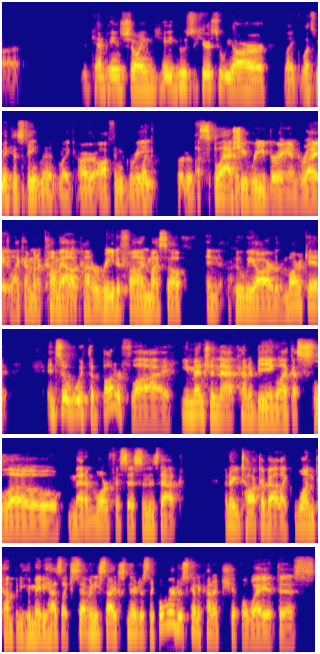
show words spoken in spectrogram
uh campaigns showing hey who's here's who we are like let's make a statement like are often great Like sort of A splashy rebrand, right? Like, I'm going to come out, kind of redefine myself and who we are to the market. And so, with the butterfly, you mentioned that kind of being like a slow metamorphosis. And is that, I know you talked about like one company who maybe has like 70 sites and they're just like, well, we're just going to kind of chip away at this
